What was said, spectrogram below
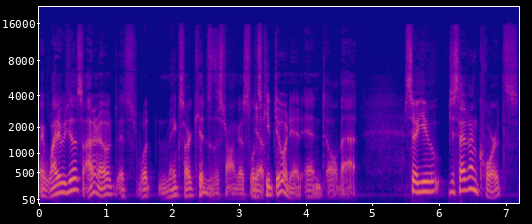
right? Why do we do this? I don't know. It's what makes our kids the strongest. Let's Yep. keep doing it and all that. So you decided on quartz,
